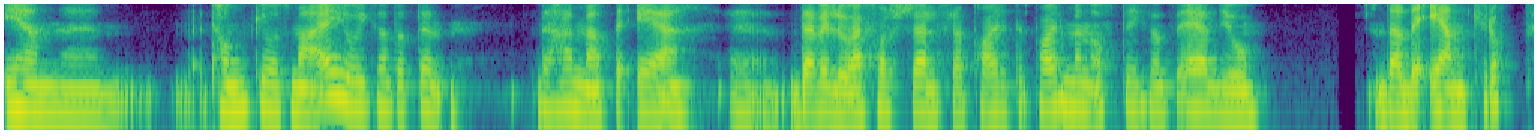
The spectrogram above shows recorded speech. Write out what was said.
en um, tanke hos meg er jo sant, at den, det her med at det er eh, Det vil jo være forskjell fra par til par, men ofte sant, så er det jo da det er en kropp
